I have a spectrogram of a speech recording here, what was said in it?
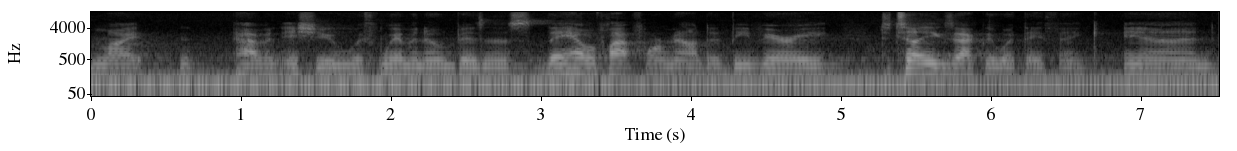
might have an issue with women-owned business. They have a platform now to be very to tell you exactly what they think. And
